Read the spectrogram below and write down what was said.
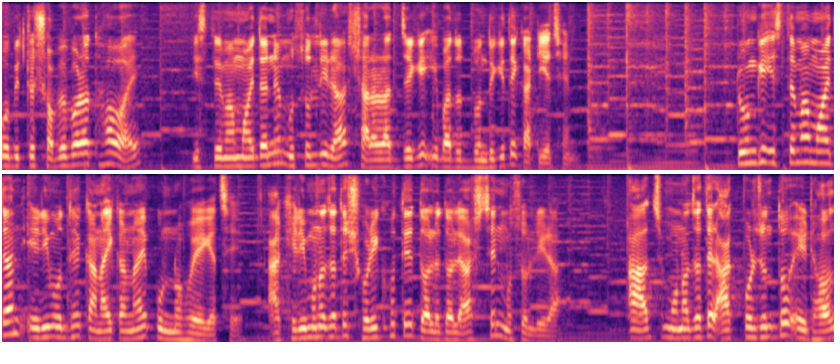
পবিত্র শবে বরাত হওয়ায় ইস্তেমা ময়দানে মুসল্লিরা সারা রাত জেগে ইবাদত বন্দিগিতে কাটিয়েছেন। টঙ্গী ইস্তেমা ময়দান এরই মধ্যে কানায় কানায় পূর্ণ হয়ে গেছে। আখেরি মোনাজাতে শরিক হতে দলে দলে আসছেন মুসল্লিরা। আজ মোনাজাতের আগ পর্যন্ত এই ঢল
